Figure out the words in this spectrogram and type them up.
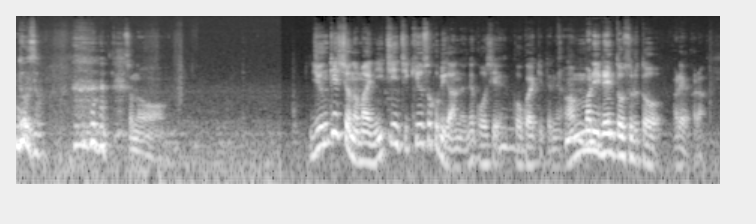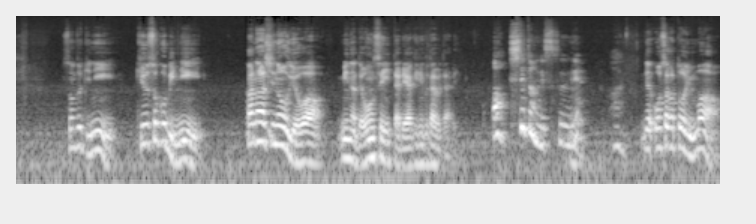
どうぞ。その準決勝の前に1日休息日があるのよね甲子園高校野球ってね。あんまり連投するとあれやからその時に休息日に金足農業はみんなで温泉行ったり焼肉食べたり。あしてたんですね、はい。で大阪桐蔭は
